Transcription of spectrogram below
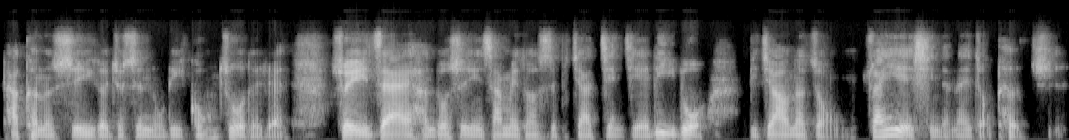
她可能是一个就是努力工作的人，所以在很多事情上面都是比较简洁利落，比较那种专业性的那种特质。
